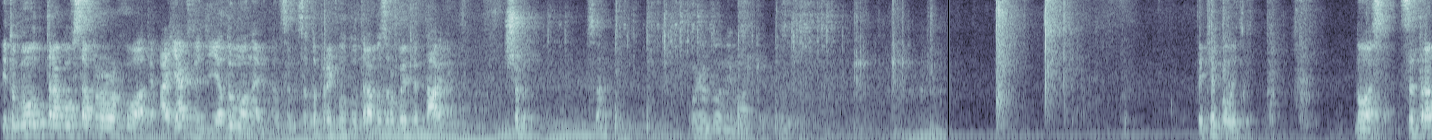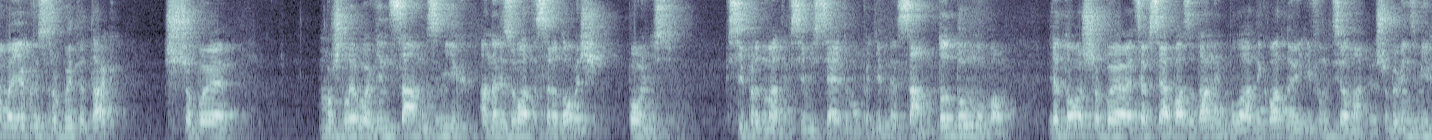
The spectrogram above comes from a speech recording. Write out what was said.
І тому треба все прорахувати. А як тоді? Я думав навіть над цим. Це, до прикладу, треба зробити так, щоб. Все. Улюблений маркер. Таке полетіло. Ну ось, це треба якось зробити так, щоб, можливо, він сам зміг аналізувати середовище повністю, всі предмети, всі місця і тому подібне, сам додумував. Для того, щоб ця вся база даних була адекватною і функціональною, щоб він зміг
